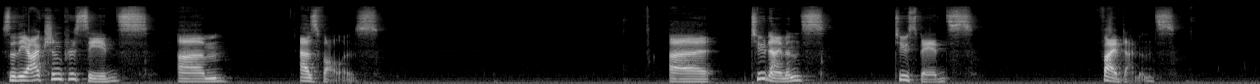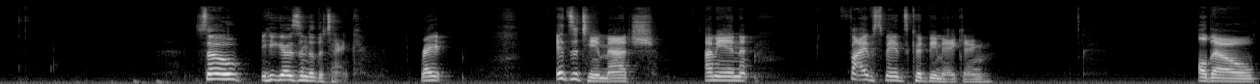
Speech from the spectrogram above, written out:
So the action proceeds um, as follows uh, two diamonds, two spades, five diamonds. So he goes into the tank, right? It's a team match. I mean, five spades could be making. Although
